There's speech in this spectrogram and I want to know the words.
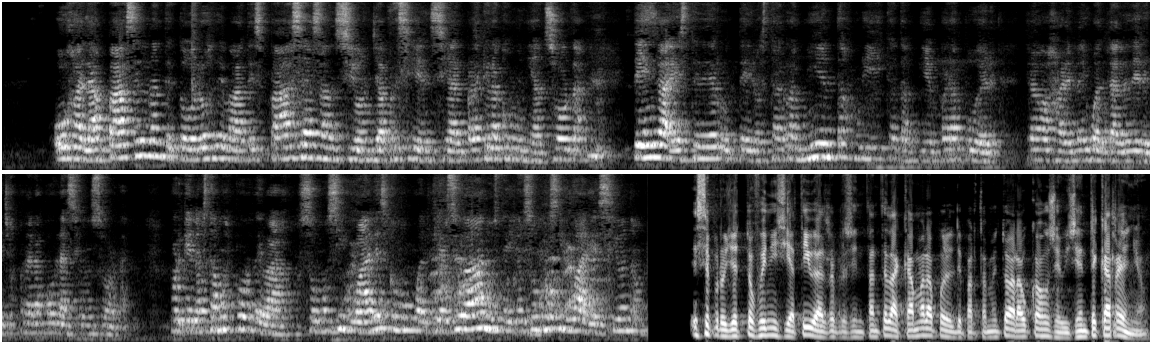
Ojalá pase durante todos los debates, pase a sanción ya presidencial para que la comunidad sorda tenga este derrotero, esta herramienta jurídica también para poder trabajar en la igualdad de derechos para la población sorda. Porque no estamos por debajo, somos iguales como cualquier ciudadano, usted y somos iguales, ¿sí o no? Este proyecto fue iniciativa del representante de la Cámara por el Departamento de Arauca, José Vicente Carreño.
